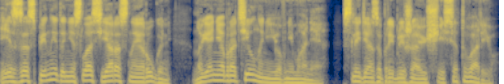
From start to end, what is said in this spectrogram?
Из-за спины донеслась яростная ругань, но я не обратил на нее внимания, следя за приближающейся тварью.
